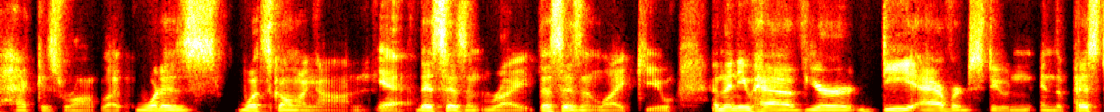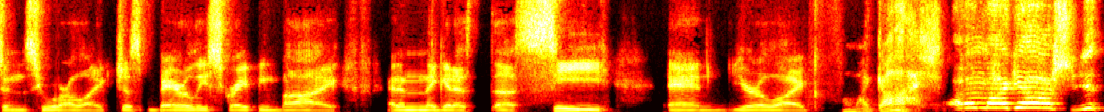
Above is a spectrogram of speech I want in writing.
heck is wrong? Like, what is what's going on? Yeah. this isn't right. This isn't like you. And then you have your D average student in the Pistons who are like just barely scraping by, and then they get a, a C, and you're like, Oh my gosh. oh my gosh, you-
